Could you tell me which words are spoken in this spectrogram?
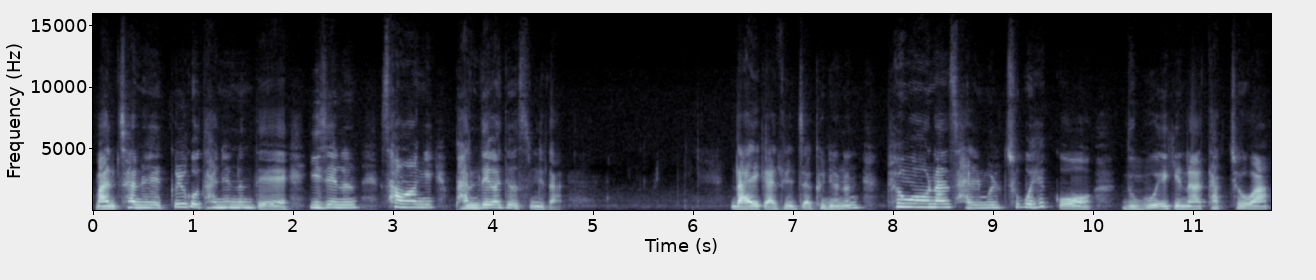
만찬회에 끌고 다녔는데 이제는 상황이 반대가 되었습니다. 나이가 들자 그녀는 평온한 삶을 추구했고 누구에게나 닥쳐와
